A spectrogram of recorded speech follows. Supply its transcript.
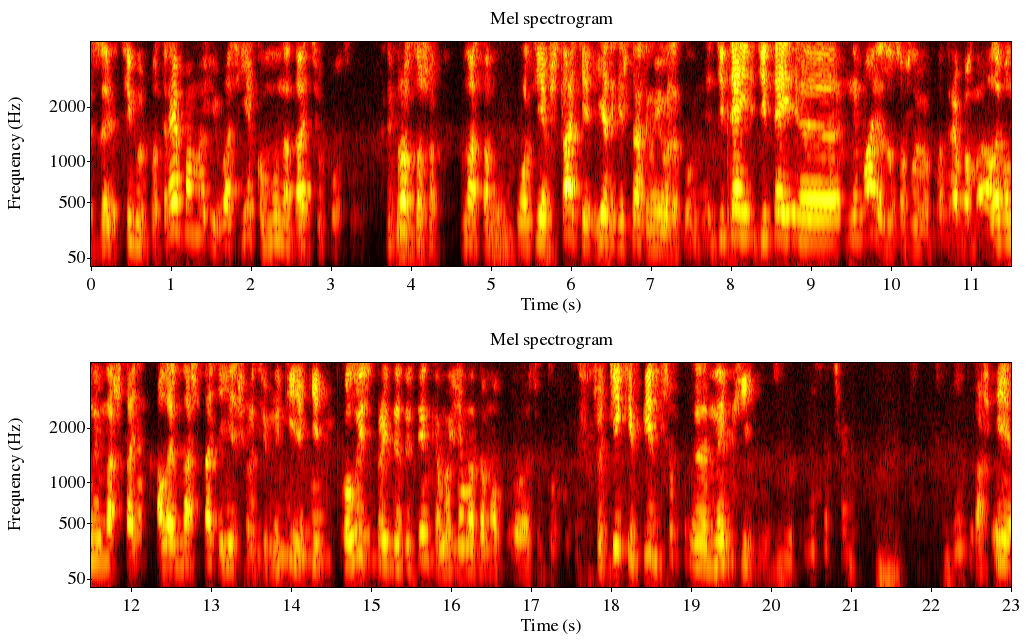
з цими потребами, і у вас є кому надати цю послугу. Не просто що у нас там от є в штаті Є такі штати, ми його заповнимо. дітей, дітей е, немає з особливими потребами, але вони в наш штаті, але в наш штаті є працівники, які колись прийде дитинка, ми їй надамо е, цю послугу. Що тільки під е, необхідність. Ну. Так, і е,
